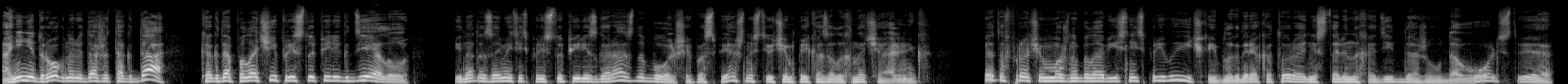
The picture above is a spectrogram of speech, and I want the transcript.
Они не дрогнули даже тогда, когда палачи приступили к делу, и, надо заметить, приступили с гораздо большей поспешностью, чем приказал их начальник. Это, впрочем, можно было объяснить привычкой, благодаря которой они стали находить даже удовольствие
